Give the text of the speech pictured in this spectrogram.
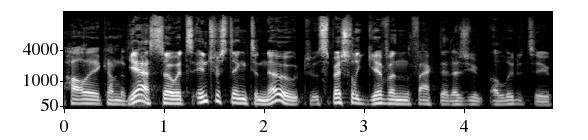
holiday come to be? Yeah, so it's interesting to note, especially given the fact that, as you alluded to,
